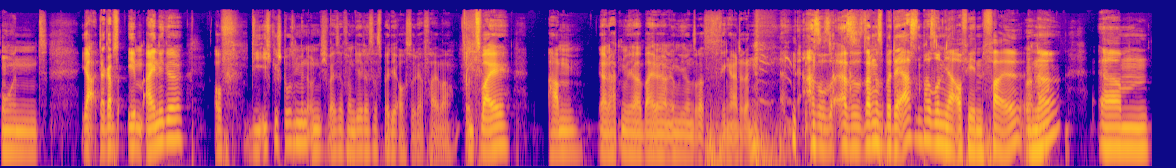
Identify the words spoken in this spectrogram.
Und ja, da gab es eben einige, auf die ich gestoßen bin und ich weiß ja von dir, dass das bei dir auch so der Fall war. Und zwei haben, ja, da hatten wir ja beide dann irgendwie unsere Finger drin. Also, also sagen wir es bei der ersten Person ja auf jeden Fall. Mhm. Ne? Ähm,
